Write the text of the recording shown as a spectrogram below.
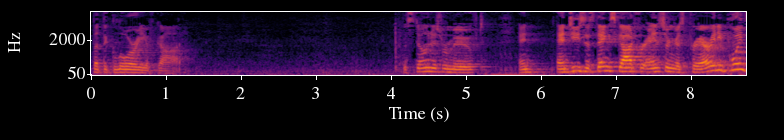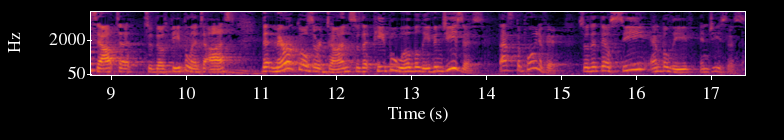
but the glory of God. The stone is removed, and, and Jesus thanks God for answering his prayer, and he points out to, to those people and to us that miracles are done so that people will believe in Jesus. That's the point of it so that they'll see and believe in Jesus.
